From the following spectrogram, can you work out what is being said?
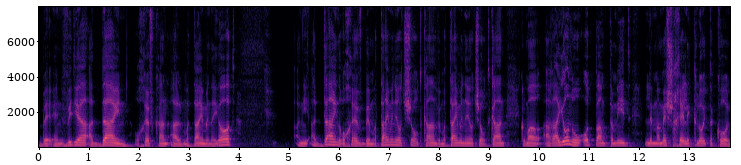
ב-NVIDIA, עדיין רוכב כאן על 200 מניות. אני עדיין רוכב ב-200 מניות שורט כאן ו-200 מניות שורט כאן. כלומר, הרעיון הוא עוד פעם תמיד לממש חלק, לא את הכל.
